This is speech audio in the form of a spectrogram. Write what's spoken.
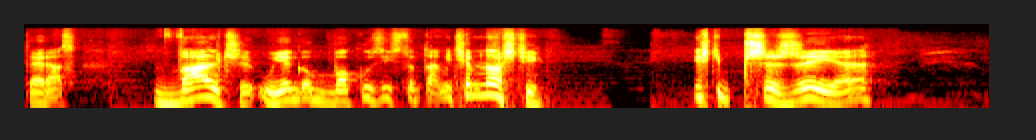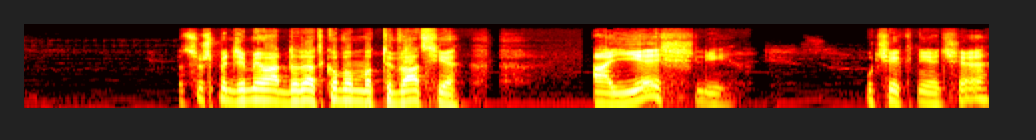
Teraz walczy u jego boku z istotami ciemności. Jeśli przeżyje, to cóż, będzie miała dodatkową motywację. A jeśli uciekniecie,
